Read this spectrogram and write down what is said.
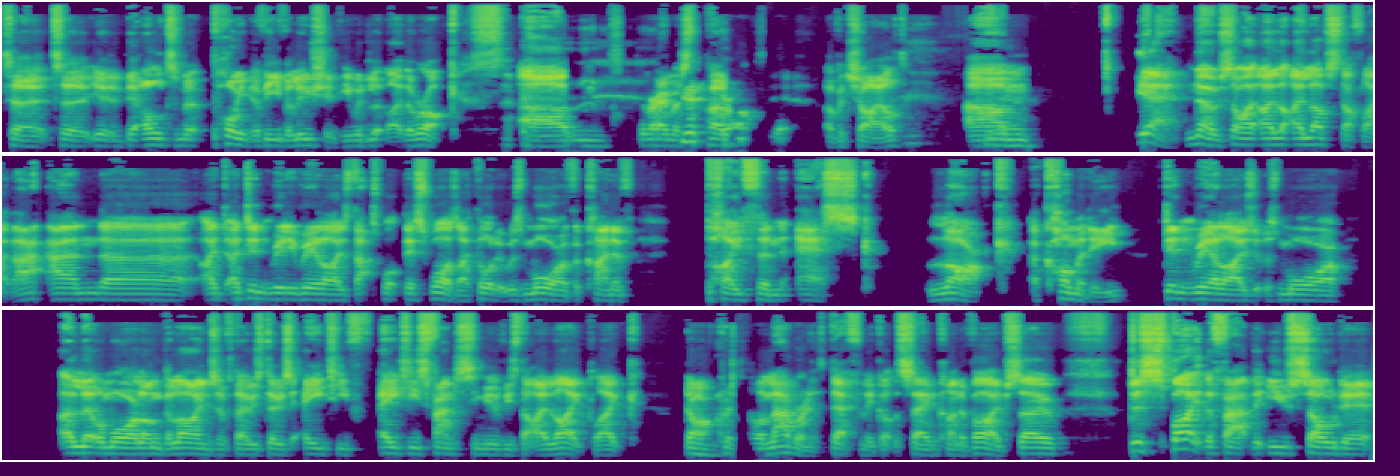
to to you know, the ultimate point of evolution, he would look like The Rock. Um, very much the polar opposite of a child. Um, yeah, no. So I, I, I love stuff like that, and uh, I, I didn't really realize that's what this was. I thought it was more of a kind of Python esque lark, a comedy. Didn't realize it was more a little more along the lines of those those 80, 80s fantasy movies that I like, like Dark Crystal and Labyrinth. Definitely got the same kind of vibe. So, despite the fact that you sold it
